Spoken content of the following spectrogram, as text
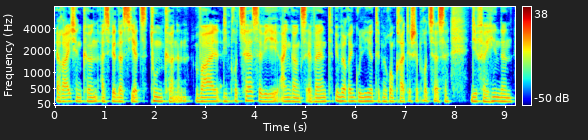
erreichen können, als wir das jetzt tun können, weil die Prozesse, wie eingangs erwähnt, überregulierte bürokratische Prozesse, die verhindern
